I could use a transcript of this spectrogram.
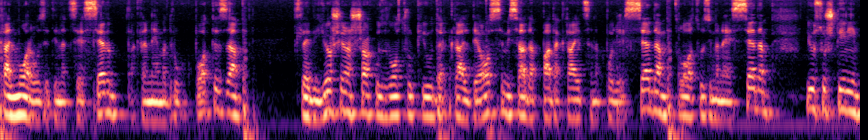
Kralj mora uzeti na c7, dakle nema drugog poteza. Sledi još jedan šah uz dvostruki udar, kralj d8 i sada pada kraljica na polje e7, lovac uzima na e7 i u suštini e,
